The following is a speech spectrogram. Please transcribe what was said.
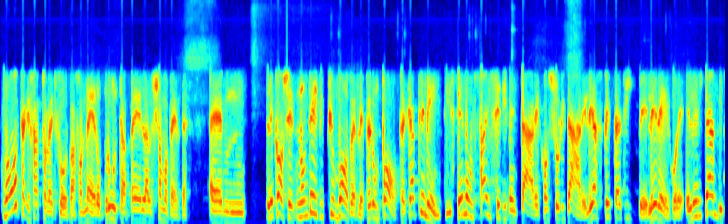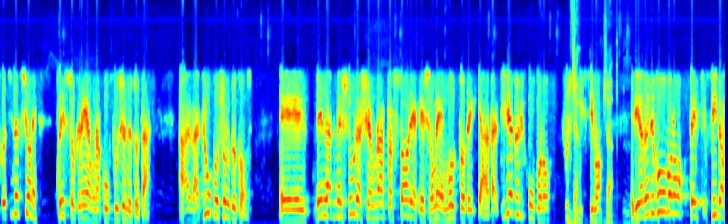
una volta che hai fatto la riforma, Fornero, brutta, bella, lasciamo perdere, ehm, le cose non devi più muoverle per un po', perché altrimenti se non fai sedimentare, consolidare le aspettative, le regole e le ricambi in continuazione, questo crea una confusione totale. Aggiungo solo due cose. Eh, nella misura c'è un'altra storia che secondo me è molto delicata. Divieto di cumulo, giustissimo. già. Il divieto di cumulo, per- fino a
